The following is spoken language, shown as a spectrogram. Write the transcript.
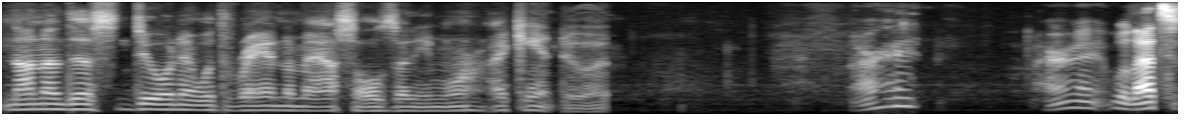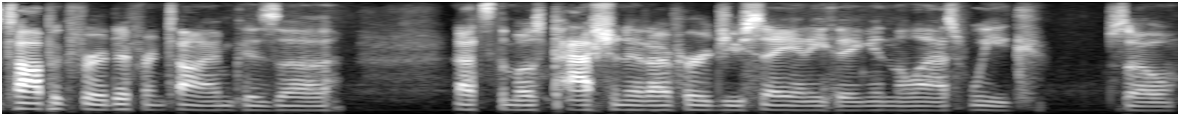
None of this doing it with random assholes anymore. I can't do it. All right. All right. Well, that's a topic for a different time because uh, that's the most passionate I've heard you say anything in the last week. So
